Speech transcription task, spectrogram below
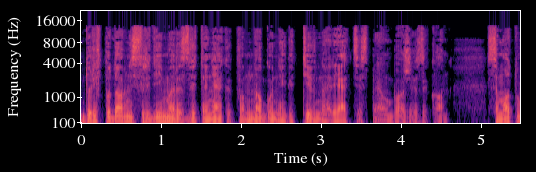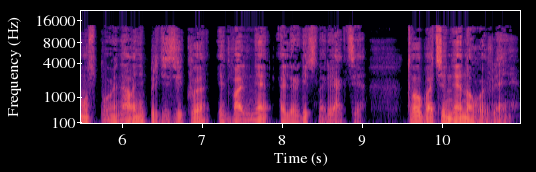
Дори в подобни среди има развита някаква много негативна реакция спрямо Божия закон. Самото му споменаване предизвиква едва ли не алергична реакция. Това обаче не е ново явление.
